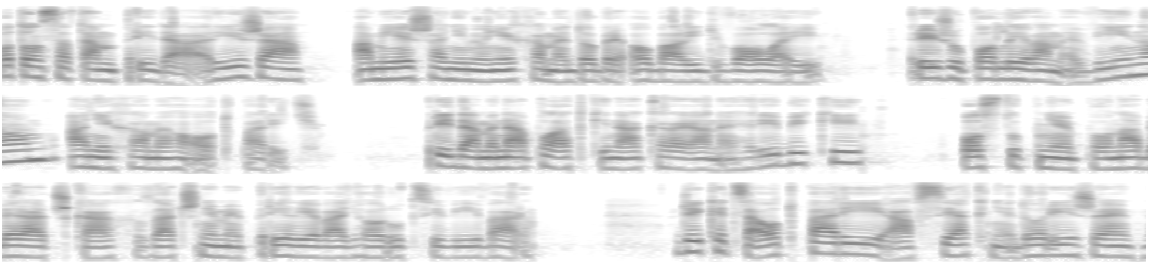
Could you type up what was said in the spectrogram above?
Potom sa tam pridá rýža a miešaním ju necháme dobre obaliť v oleji. Rýžu podlievame vínom a necháme ho odpariť. Pridáme na plátky nakrajané hrybiky, postupne po naberačkách začneme prilievať horúci vývar. Vždy, keď sa odparí a vsiakne do ríže,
